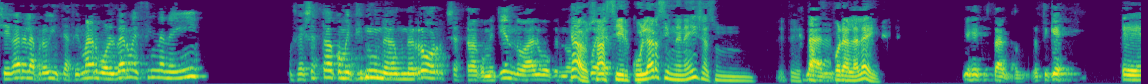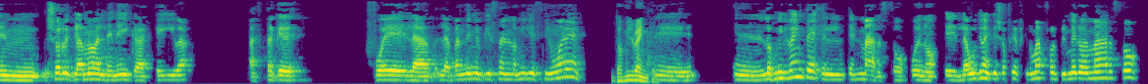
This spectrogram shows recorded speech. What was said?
llegar a la provincia, firmar, volverme sin DNI. O sea, ya estaba cometiendo un error, ya estaba cometiendo algo que no Claro, ya circular sin DNI ya es un... está fuera de la ley. Exacto. Así que em, yo reclamaba el DNI cada vez que iba, hasta que fue la, la pandemia empieza en 2019. 2020. Eh, en el 2020, en marzo. Bueno, eh, la última vez que yo fui a firmar fue el primero de marzo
